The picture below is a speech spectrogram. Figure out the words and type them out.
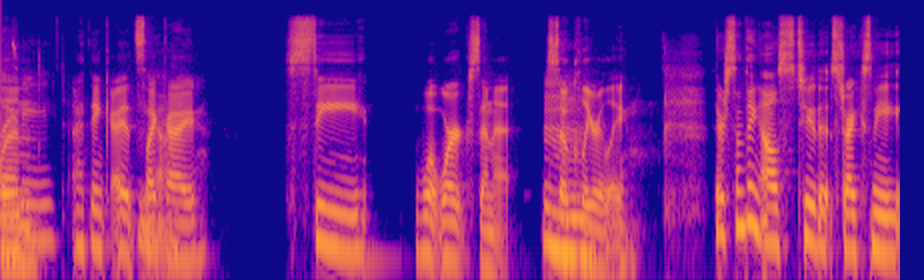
really- and I think it's like I see what works in it so Mhm. clearly. There's something else too that strikes me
